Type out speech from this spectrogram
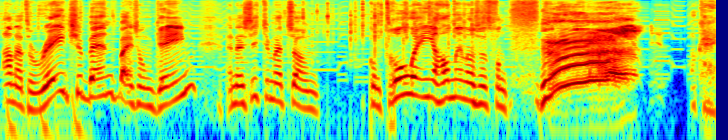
aan het ragen bent bij zo'n game. En dan zit je met zo'n controller in je handen en dan is het van. Oké,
